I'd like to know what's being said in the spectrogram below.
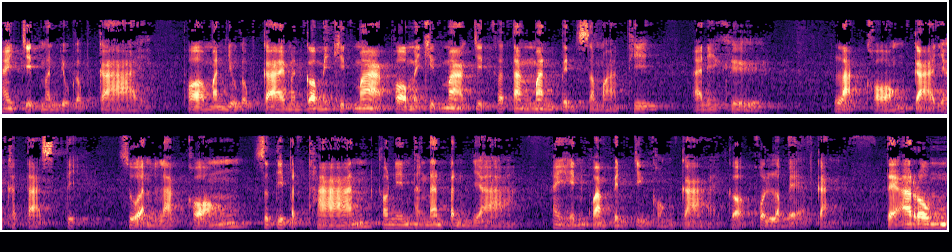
ให้จิตมันอยู่กับกาย พอมันอยู่กับกายมันก็ไม่คิดมาก พอไม่คิดมากจิตก็ตั้งมั่นเป็นสมาธิ อันนี้คือ หลักของกายคตาสติ ส่วนหลักของสติปัฏฐานเขาเน้นทางด้านปัญญา ให้เห็นความเป็นจริงของกายก็คนละแบบกัน แต่อารมณ์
